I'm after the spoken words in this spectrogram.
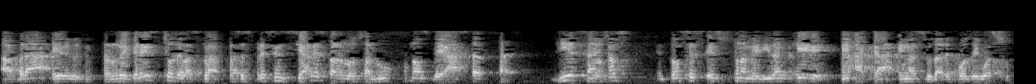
habrá el regreso de las clases presenciales para los alumnos de hasta 10 años. Entonces, es una medida que acá en la ciudad de Foz de Iguazú.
